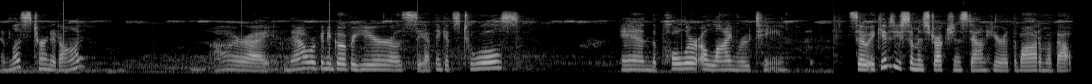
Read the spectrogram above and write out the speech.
and let's turn it on. All right, now we're going to go over here. Let's see, I think it's tools and the polar align routine. So it gives you some instructions down here at the bottom about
